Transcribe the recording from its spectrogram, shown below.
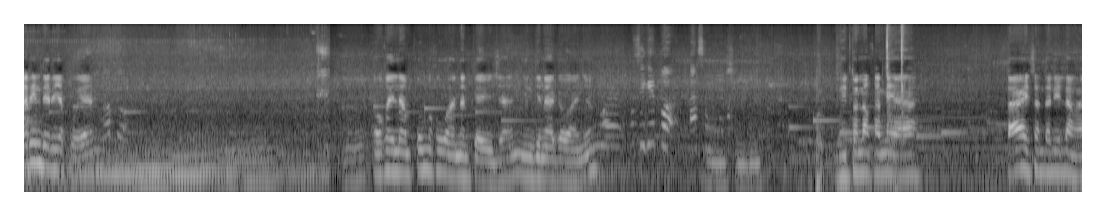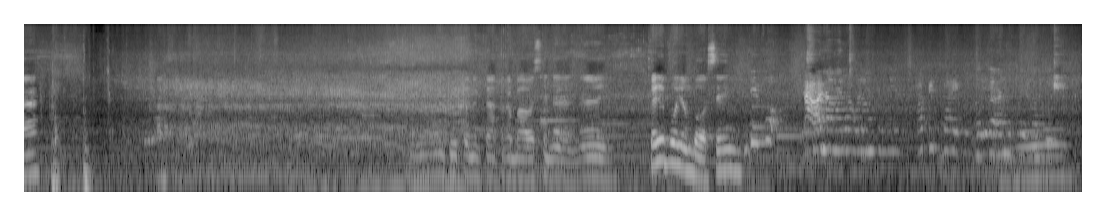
Karinderya po yan? Opo. Ah, okay lang po makuwanan kayo dyan, yung ginagawa nyo? Sige po, pasok. Ah, sige. Dito lang kami ah. Tay, sandali lang ah. Ah, dito nagtatrabaho si nanay. Kayo po yung bossing. Hindi po. Kasama ko lang po yun. Kapit-bahay po. Magkaano po kami.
